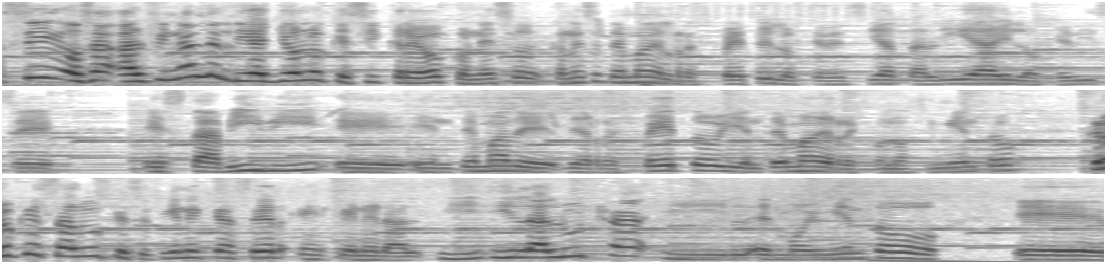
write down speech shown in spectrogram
sí, o sea, al final del día yo lo que sí creo con eso, con ese tema del respeto y lo que decía Talía y lo que dice esta Vivi eh, en tema de, de respeto y en tema de reconocimiento, creo que es algo que se tiene que hacer en general. Y, y la lucha y el movimiento eh,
